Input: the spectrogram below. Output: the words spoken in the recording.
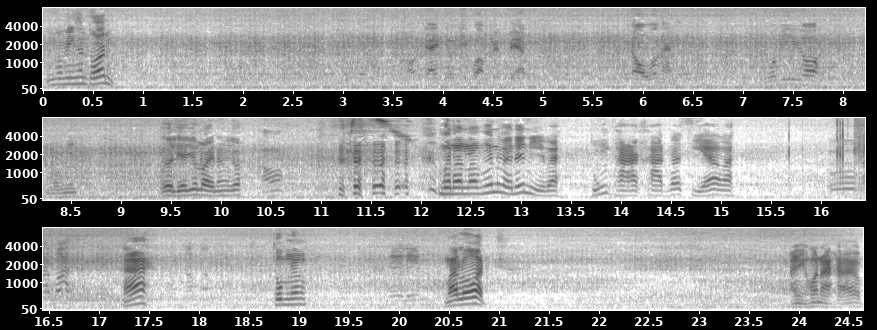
มันบ่มีเงินทอนเอา ใจเดี๋ยวนี้บอกเป็นแปดเก่าว่างั้นว่ามีก็บ่มีเออเหลืออยู่ร้อยหนึงอยู่เอาเมื่อนั้นเราเงินไว้ได้หนีไปถุงผ่าขาดว่าเสียว่ะโอ้ครับว่าฮะทุ่มหนึ่งได้ลิ้นมาโลดอันนี้หัวหน้าขาครับ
